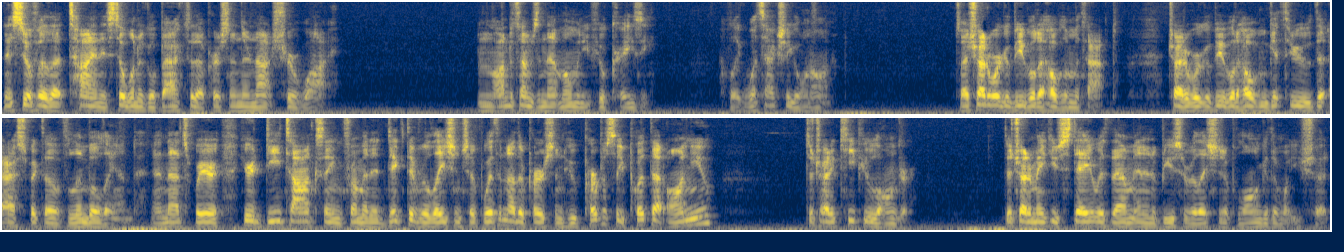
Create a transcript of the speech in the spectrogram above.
They still feel that tie and they still want to go back to that person and they're not sure why. And a lot of times in that moment you feel crazy. Like, what's actually going on? So I try to work with people to help them with that try to work with people to help them get through the aspect of limbo land. And that's where you're detoxing from an addictive relationship with another person who purposely put that on you to try to keep you longer, to try to make you stay with them in an abusive relationship longer than what you should.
